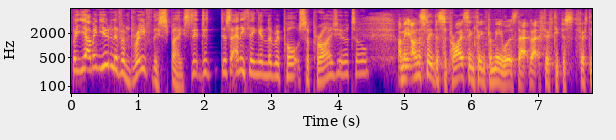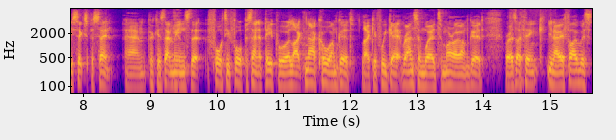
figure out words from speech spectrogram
But yeah, I mean, you live and breathe this space. Did, did, does anything in the report surprise you at all? I mean, honestly, the surprising thing for me was that that 50, 56%, um, because that means that 44% of people are like, nah, cool, I'm good. Like if we get ransomware tomorrow, I'm good. Whereas I think, you know, if I was,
